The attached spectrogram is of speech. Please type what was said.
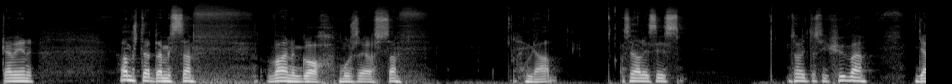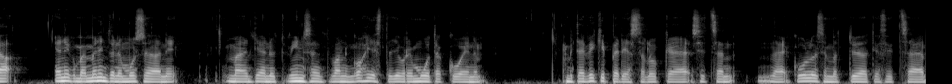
kävin Amsterdamissa Van Gogh-museossa ja se oli siis se oli tosi hyvä ja ennen kuin mä menin tuonne museoon, niin mä en tiennyt Vincent van Goghista juuri muuta kuin mitä Wikipediassa lukee, sitten sen ne kuuluisimmat työt ja sitten se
